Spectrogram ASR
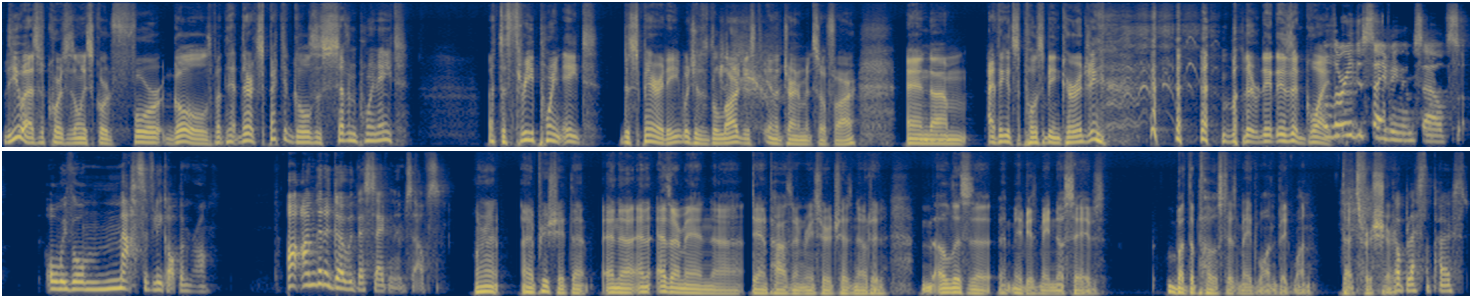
the U.S. of course has only scored four goals, but their expected goals is 7.8. That's a 3.8 disparity, which is the largest in the tournament so far. And um, I think it's supposed to be encouraging, but it, it isn't quite. Well, they're either saving themselves or we've all massively got them wrong. I- I'm going to go with they're saving themselves. All right, I appreciate that. And uh, and as our man uh, Dan Posner in research has noted, Alyssa maybe has made no saves, but the post has made one big one. That's for sure. God bless the post.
